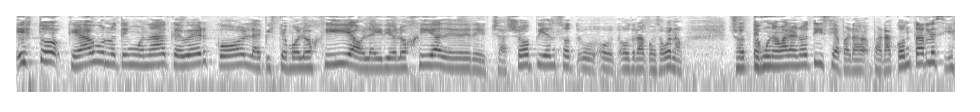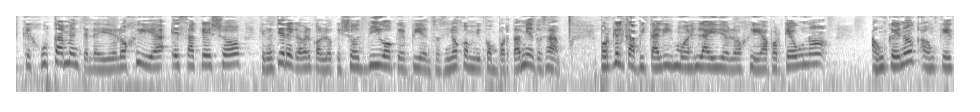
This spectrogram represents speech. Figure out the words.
esto que hago no tengo nada que ver con la epistemología o la ideología de derecha. Yo pienso otra cosa. Bueno, yo tengo una mala noticia para, para contarles y es que justamente la ideología es aquello que no tiene que ver con lo que yo digo que pienso, sino con mi comportamiento. O sea, ¿por qué el capitalismo es la ideología? Porque uno aunque no, aunque,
